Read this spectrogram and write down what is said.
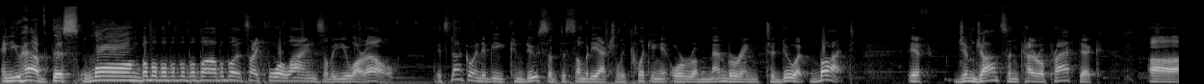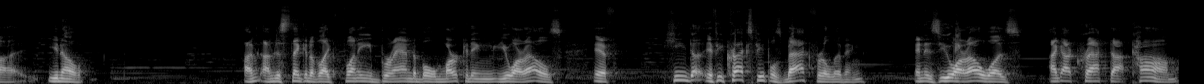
and you have this long, blah, blah, blah, blah, blah, blah, blah, it's like four lines of a URL, it's not going to be conducive to somebody actually clicking it or remembering to do it. But if Jim Johnson Chiropractic, uh, you know, I'm, I'm just thinking of like funny brandable marketing URLs. If he do, if he cracks people's back for a living, and his URL was I got cracked.com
